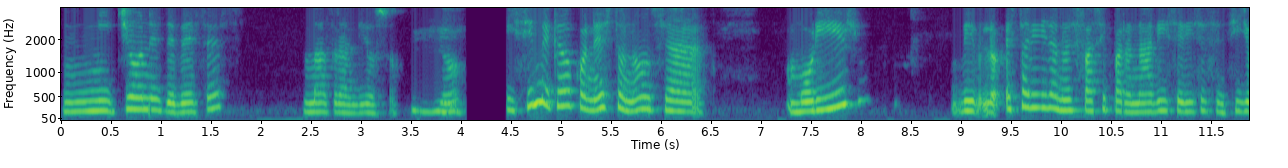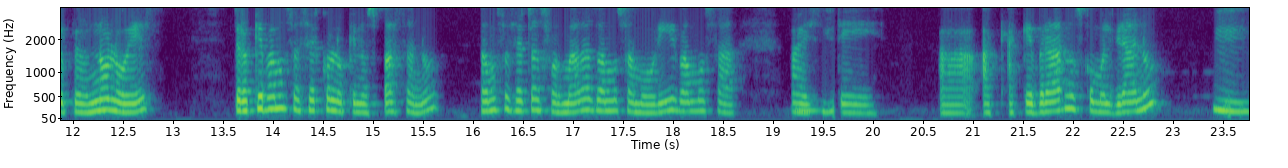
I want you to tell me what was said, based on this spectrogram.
millones de veces más grandioso, ¿no? Y sí me quedo con esto, ¿no? O sea, morir esta vida no es fácil para nadie, se dice sencillo, pero no lo es. Pero ¿qué vamos a hacer con lo que nos pasa, no? Vamos a ser transformadas, vamos a morir, vamos a, este, a, quebrarnos como el grano, mm.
